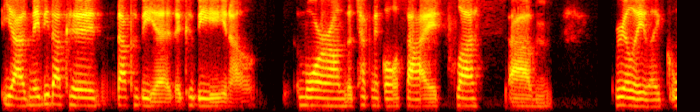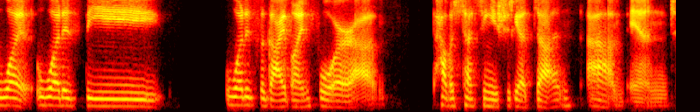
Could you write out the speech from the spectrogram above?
yeah, maybe that could that could be it. It could be you know more on the technical side plus um, really like what what is the what is the guideline for um, how much testing you should get done um, and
